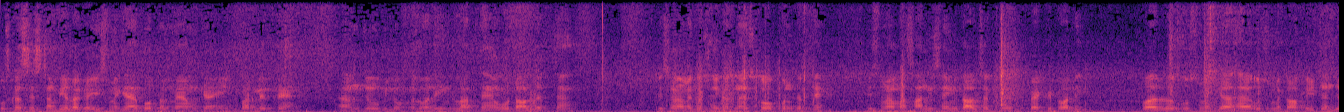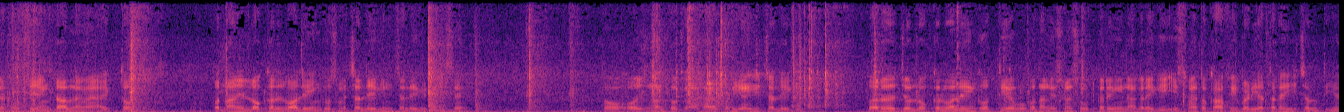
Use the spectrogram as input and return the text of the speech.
उसका सिस्टम भी अलग है। इसमें क्या है, बोतल में हम क्या है इंक भर लेते हैं। हम जो भी लोकल वाली इंक लाते हैं, वो डाल देते हैं। इसमें हमें कुछ नहीं करना है इसको ओपन करके इसमें हम आसानी से इंक डाल सकते हैं पैकेट वाली। पर उसमें क्या है, उसमें काफ़ी झंझट होती है इंक डालने में। एक तो पता नहीं लोकल वाली इंक उसमें चलेगी, नहीं चलेगी ढंग से। तो ओरिजिनल तो क्या है, बढ़िया ही चलेगी। पर जो लोकल वाली इंक होती है, वो पता नहीं इसमें सूट करेगी, ना करेगी। इसमें तो काफ़ी बढ़िया तरह ही चलती है।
